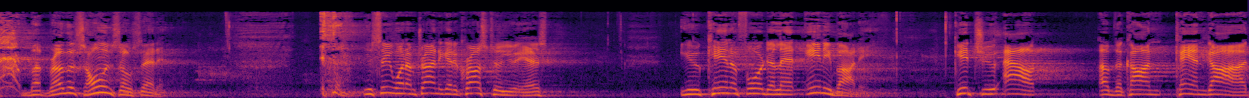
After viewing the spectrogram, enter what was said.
but brother so and so said it. you see, what I'm trying to get across to you is you can't afford to let anybody get you out of the con, can God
